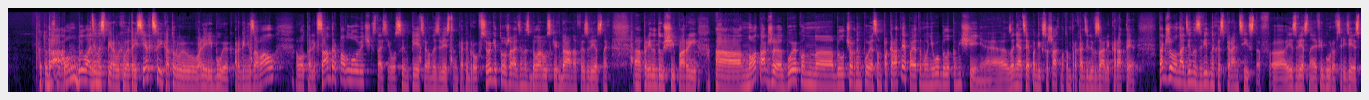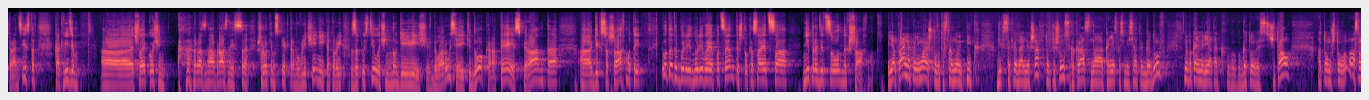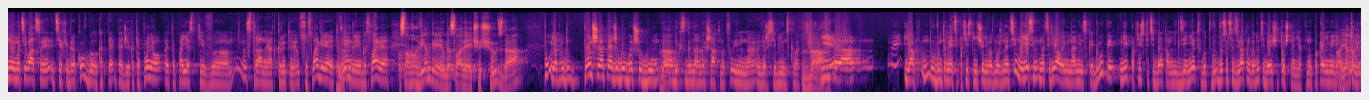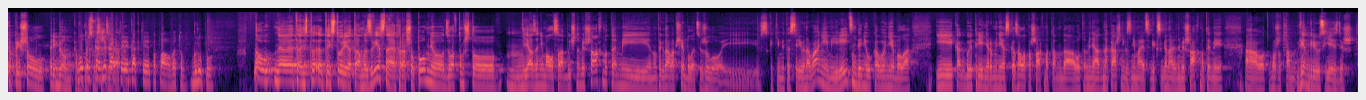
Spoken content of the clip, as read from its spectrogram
Который да, он был один из первых в этой секции, которую Валерий Буек организовал. Вот Александр Павлович, кстати, его сын Петя, он известен как игрок в Сёге, тоже один из белорусских данов, известных э, предыдущей поры. А, но также Буек, он э, был черным поясом по карате, поэтому у него было помещение. Занятия по гексошахматам проходили в зале карате. Также он один из видных эсперантистов, э, известная фигура в среде эсперантистов. Как видим, человек очень разнообразный, с широким спектром увлечений, который запустил очень многие вещи в Беларуси. Айкидо, карате, эсперанто, а, гексошахматы. И вот это были нулевые пациенты, что касается нетрадиционных шахмат. Я правильно понимаю, что вот основной пик гексагональных шахмат, он пришелся как раз на конец 80-х годов, ну, по крайней мере, я так готовясь читал, о том, что основной мотивацией тех игроков было, как, опять же, как я понял, это поездки в э, страны открытые соцлагеря, это да. Венгрия, Югославия. В основном Венгрия, Югославия чуть-чуть, да. Я, Польша, опять же, был большой бум да, э, гексагональных да. шахмат, именно версии Глинского. Да. И э, я ну, в интернете практически ничего невозможно найти, но есть материалы именно о Минской группе, и практически тебя там нигде нет. Вот в 89 году тебя еще точно нет, ну, по крайней мере. Да, я только пришел ребенком. Вот расскажи, как ты, как ты попал в эту группу. Ну, это, эта история там известная, я хорошо помню. Дело в том, что я занимался обычными шахматами, но тогда вообще было тяжело и с какими-то соревнованиями, и рейтинга ни у кого не было. И как бы тренер мне сказала по шахматам, да, вот у меня однокашник занимается гексагональными шахматами, а вот может там в Венгрию съездишь.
